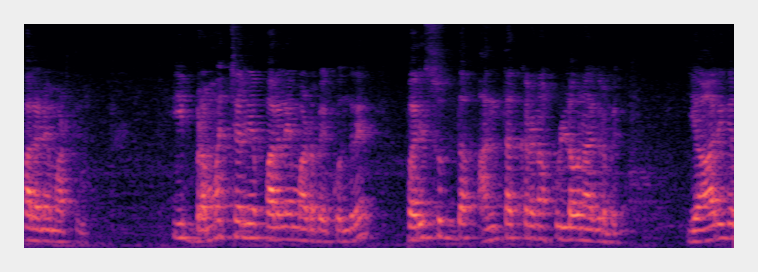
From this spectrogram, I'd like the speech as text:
ಪಾಲನೆ ಮಾಡ್ತಿದ್ರು. ಈ ಬ್ರಹ್ಮಚರ್ಯ ಪಾಲನೆ ಮಾಡಬೇಕು ಅಂದರೆ ಪರಿಶುದ್ಧ ಅಂತಃಕರಣ ಉಳ್ಳವನಾಗಿರಬೇಕು. ಯಾರಿಗೆ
